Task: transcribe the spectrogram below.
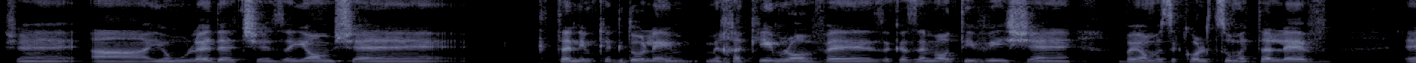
שהיום הולדת, שזה יום שקטנים כגדולים מחכים לו, וזה כזה מאוד טבעי שביום הזה כל תשומת הלב אה,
